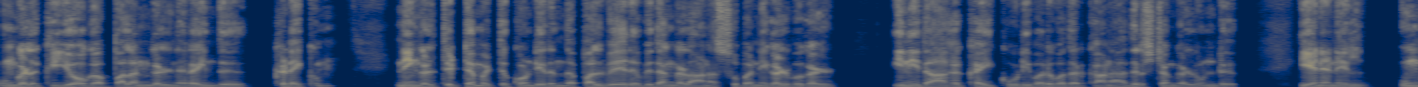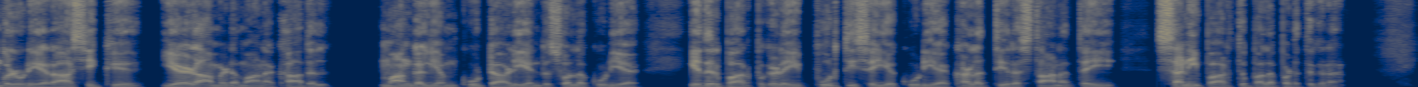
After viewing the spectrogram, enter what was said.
உங்களுக்கு யோக பலன்கள் நிறைந்து கிடைக்கும். நீங்கள் திட்டமிட்டு கொண்டிருந்த பல்வேறு விதங்களான சுப நிகழ்வுகள் இனிதாக கைகூடி வருவதற்கான அதிர்ஷ்டங்கள் உண்டு. ஏனெனில் உங்களுடைய ராசிக்கு ஏழாம் இடமான காதல் மாங்கல்யம் கூட்டாளி என்று சொல்லக்கூடிய எதிர்பார்ப்புகளை பூர்த்தி செய்யக்கூடிய களத்திர ஸ்தானத்தை சனி பார்த்து பலப்படுத்துகிறார்.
